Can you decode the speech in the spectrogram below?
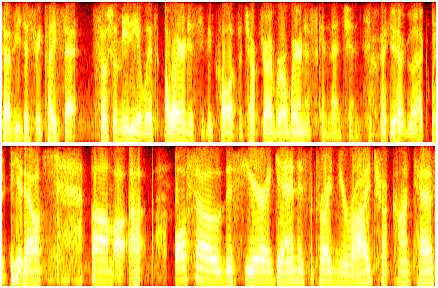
So if you just replace that social media with awareness, you could call it the Truck Driver Awareness Convention. yeah, exactly. You know, um, uh, also this year again is the Pride in Your Ride Truck Contest.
